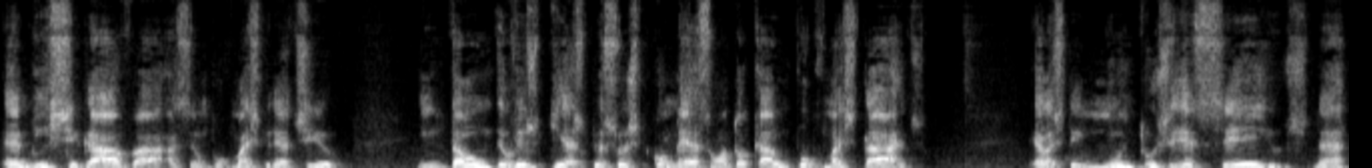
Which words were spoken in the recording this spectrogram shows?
é, me instigava a ser um pouco mais criativo. Então, eu vejo que as pessoas que começam a tocar um pouco mais tarde, elas têm muitos receios, né?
